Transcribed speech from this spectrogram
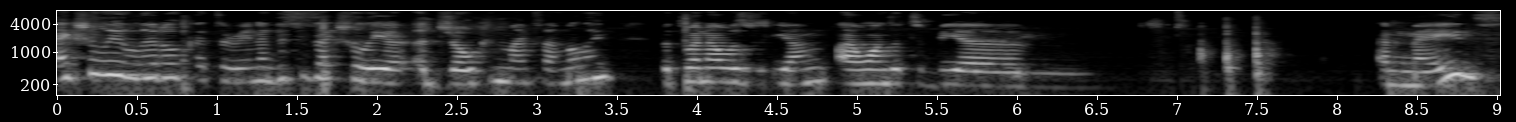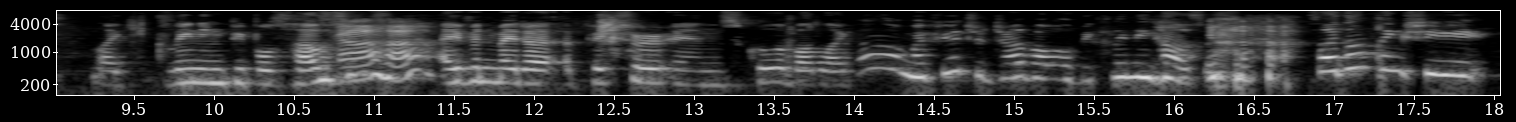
actually, little Katarina, this is actually a, a joke in my family. But when I was young, I wanted to be a, a maid, like cleaning people's houses. Uh-huh. I even made a, a picture in school about like, oh, my future job, I will be cleaning houses. so I don't think she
